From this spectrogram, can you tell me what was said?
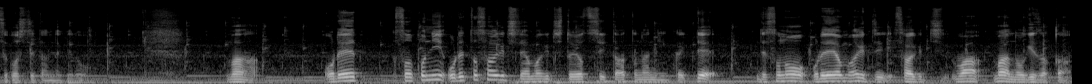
過ごしてたんだけどまあ俺そこに俺と沢口と山口とヨッシーとあと何人かいてでその俺山口沢口はまあ乃木坂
